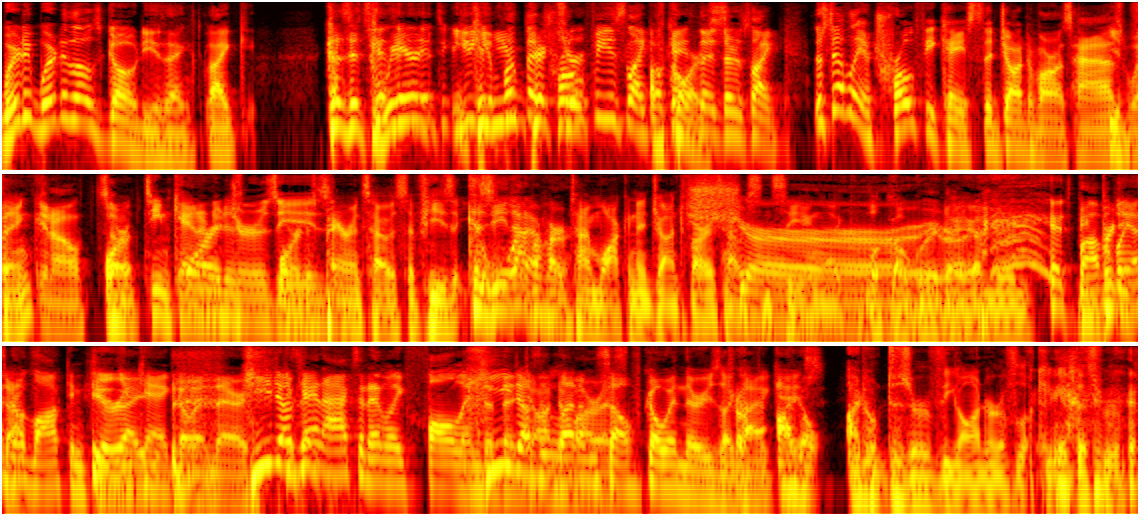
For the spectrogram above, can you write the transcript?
Where did where do those go? Do you think like Because it's 'cause weird. it- you, Can you put the picture- trophies like okay, course. there's like there's definitely a trophy case that John Tavares has. You'd with, think. you know some or Team Canada his, jerseys or his parents' house if he's because he'd have a hard time walking in John Tavares' house and seeing like look how great I am. It's probably under tough. lock and key. You're You right. can't go in there. He You doesn't- can't accidentally fall into he the doesn't John let Tavares. himself go in there. He's like, I, I don't, I don't deserve the honor of looking at this room.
